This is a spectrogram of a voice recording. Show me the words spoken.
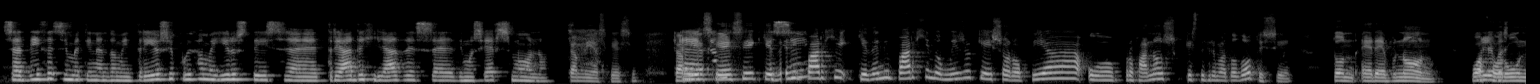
σε αντίθεση με την ενδομητρίωση που είχαμε γύρω στις 30.000 δημοσιεύσεις μόνο. Καμία σχέση. Καμία σχέση και, δεν υπάρχει, και δεν υπάρχει νομίζω και ισορροπία προφανώς και στη χρηματοδότηση των ερευνών που αφορούν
